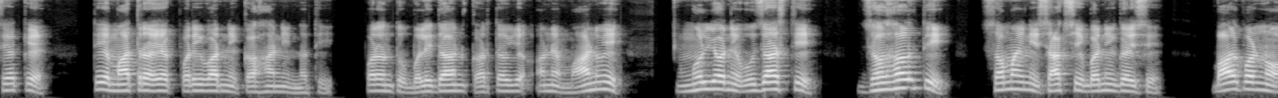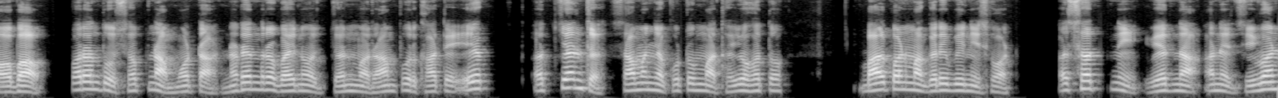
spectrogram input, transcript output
છે કે તે માત્ર એક પરિવારની કહાની નથી. પરંતુ બલિદાન, કર્તવ્ય અને માનવી મૂલ્યોની ઉજાસથી ઝળહળતી સમયની સાક્ષી બની ગઈ છે. બાળપણનો અભાવ, પરંતુ સપના મોટા નરેન્દ્રભાઈનો જન્મ રામપુર ખાતે એક અત્યંત સામાન્ય કુટુંબમાં થયો હતો. બાળપણમાં ગરીબીની સોટ અછતની વેદના અને જીવન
